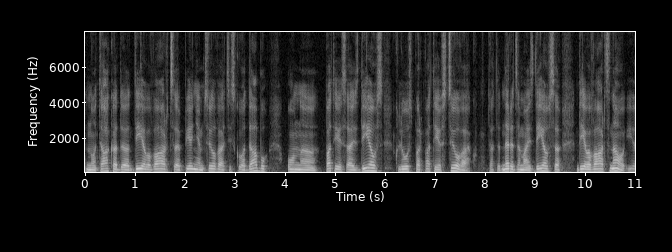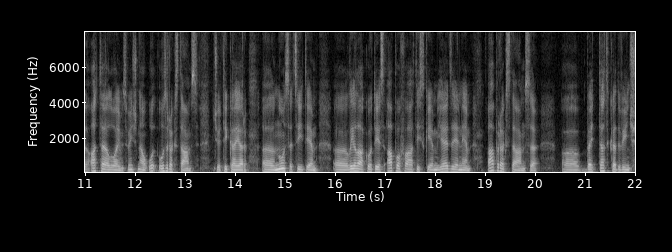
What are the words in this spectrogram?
no tā, kad uh, Dieva vārds pieņem cilvēcisko dabu un uh, patiesais Dievs kļūst par patiesu cilvēku. Tātad neredzamais dievs, dieva vārds nav attēlojams, viņš nav uzrakstāms, viņš ir tikai ar uh, nosacītiem, uh, lielākoties apofātiskiem jēdzieniem aprakstāms, uh, bet tad, kad viņš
